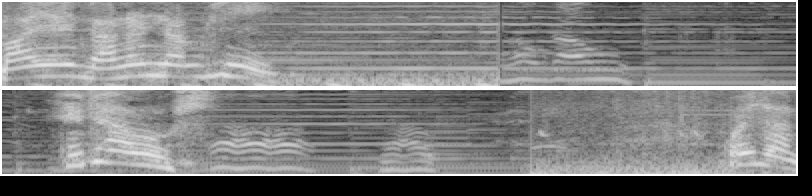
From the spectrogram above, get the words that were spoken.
মা এই ধানের নাম কি? এটা হাউস ওই ধান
